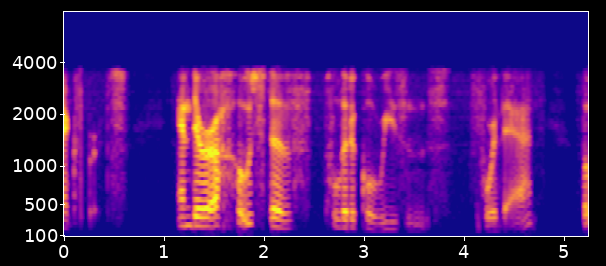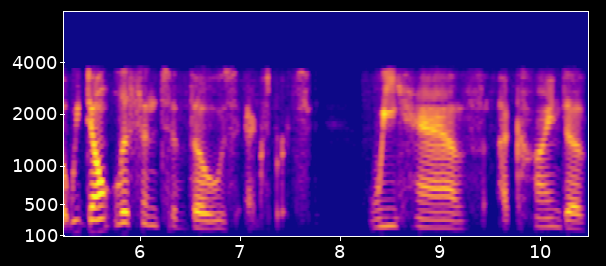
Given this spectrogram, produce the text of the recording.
experts. And there are a host of political reasons for that, but we don't listen to those experts. We have a kind of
